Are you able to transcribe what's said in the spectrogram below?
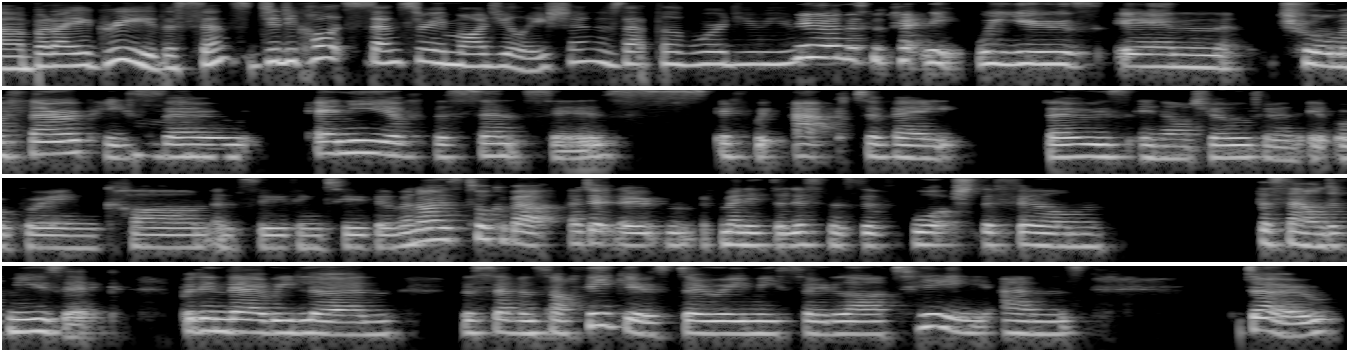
Um, but I agree. The sense, did you call it sensory modulation? Is that the word you use? Yeah, that's the technique we use in trauma therapy. Mm-hmm. So any of the senses, if we activate those in our children, it will bring calm and soothing to them. And I was talk about, I don't know if many of the listeners have watched the film The Sound of Music, but in there we learn the seven solfeggios, do, re, mi, so, la, ti, and do.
